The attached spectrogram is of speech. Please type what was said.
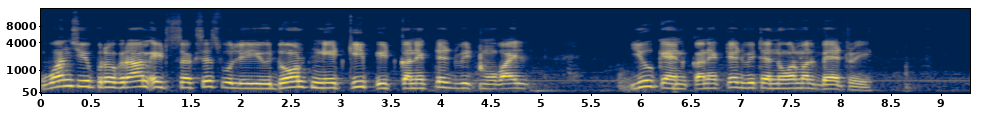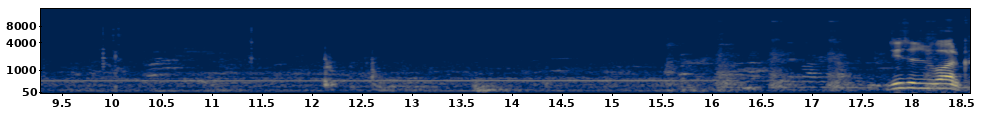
Once you program it successfully you don't need keep it connected with mobile. You can connect it with a normal battery This is work.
